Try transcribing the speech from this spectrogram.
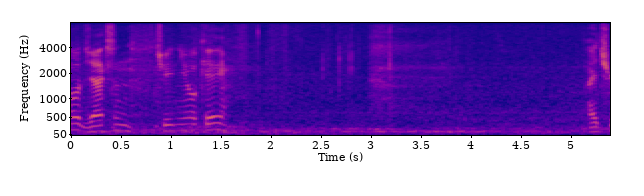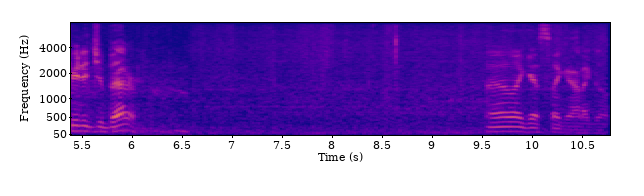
So, Jackson, treating you okay? I treated you better. Well, I guess I gotta go.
